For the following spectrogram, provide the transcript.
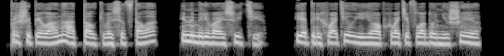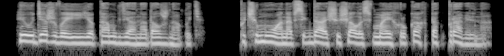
— прошипела она, отталкиваясь от стола и намереваясь уйти. Я перехватил ее, обхватив ладонью шею и удерживая ее там, где она должна быть. Почему она всегда ощущалась в моих руках так правильно?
